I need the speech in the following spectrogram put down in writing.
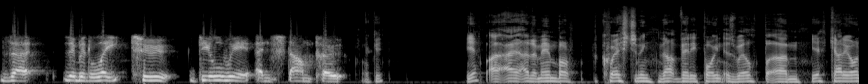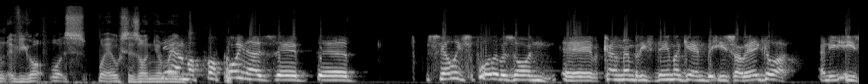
that they would like to deal with and stamp out. Okay. Yeah, I, I remember questioning that very point as well. But um, yeah, carry on. Have you got what's what else is on your yeah, mind? My, my point is uh, the Celtic supporter was on. Uh, I can't remember his name again, but he's a regular, and he,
